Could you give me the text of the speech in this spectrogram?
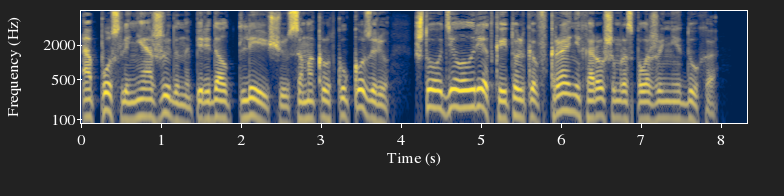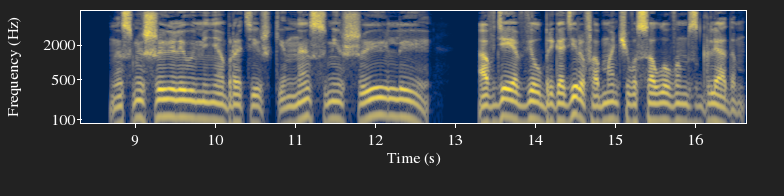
а после неожиданно передал тлеющую самокрутку козырю, что делал редко и только в крайне хорошем расположении духа. «Насмешили вы меня, братишки, насмешили!» Авдей обвел бригадиров обманчиво соловым взглядом.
